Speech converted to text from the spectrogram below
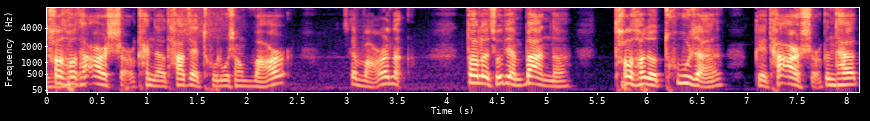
涛涛他二婶看到他在土路上玩儿，在玩儿呢。到了九点半呢，涛涛就突然给他二婶跟他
